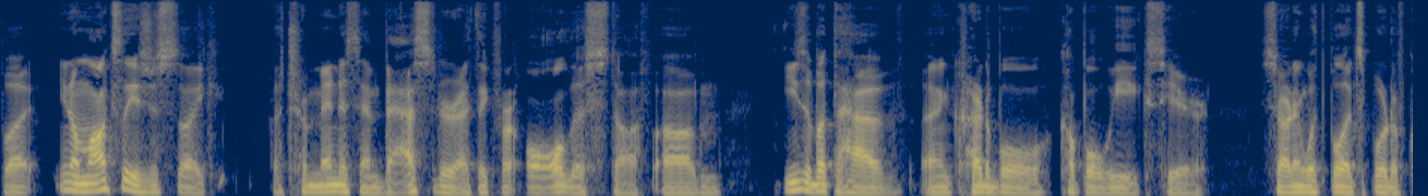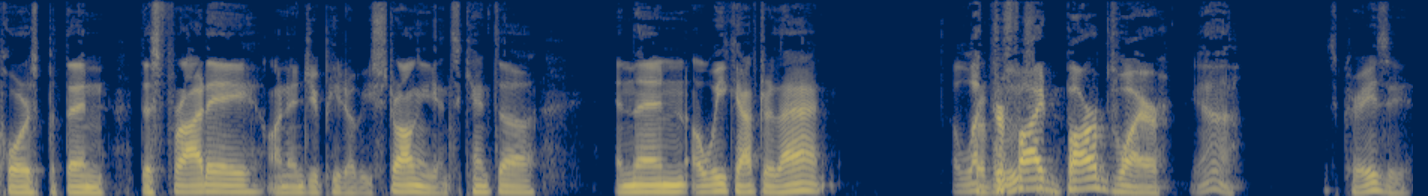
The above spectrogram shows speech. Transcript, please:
but you know, Moxley is just like a tremendous ambassador, I think, for all this stuff. Um, he's about to have an incredible couple weeks here, starting with Bloodsport, of course, but then this Friday on NJPW Strong against Kenta, and then a week after that, Electrified Revolution. barbed wire. Yeah. it's crazy.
